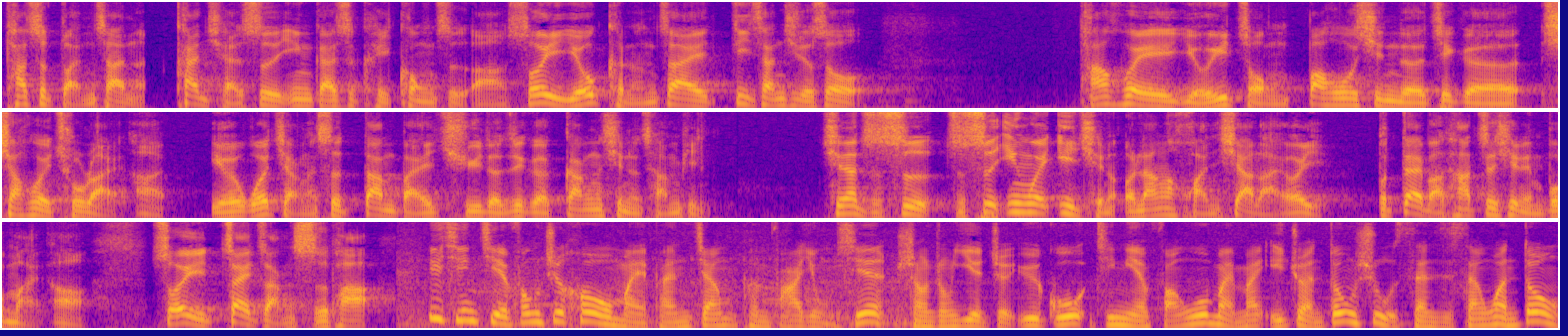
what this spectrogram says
它是短暂的，看起来是应该是可以控制啊，所以有可能在第三季的时候，它会有一种报复性的这个消费出来啊。因为我讲的是蛋白区的这个刚性的产品，现在只是只是因为疫情而让它缓下来而已，不代表他这些年不买啊，所以再涨十趴。疫情解封之后，买盘将喷发涌现。商中业者预估，今年房屋买卖已转动数三十三万栋，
